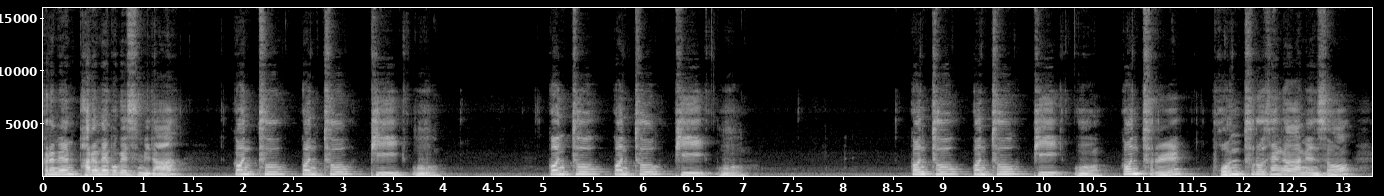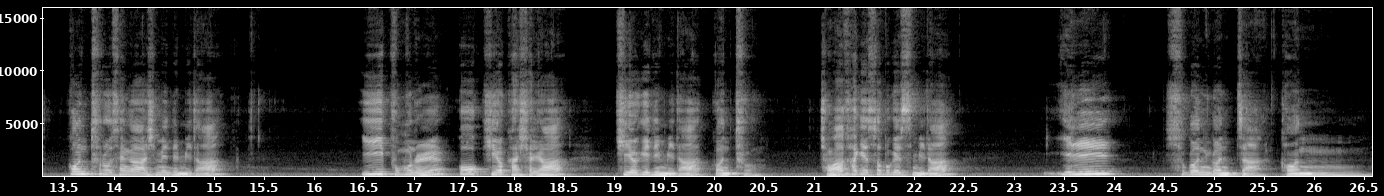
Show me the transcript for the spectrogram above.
그러면 발음해 보겠습니다. 건투, 건투, 비우. 건투, 건투, 비우. 건투, 건투, 비우. 건투를 권투로 생각하면서 건투로 생각하시면 됩니다. 이 부분을 꼭 기억하셔야 기억이 됩니다. 건투. 정확하게 써보겠습니다. 1 수건건자 건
